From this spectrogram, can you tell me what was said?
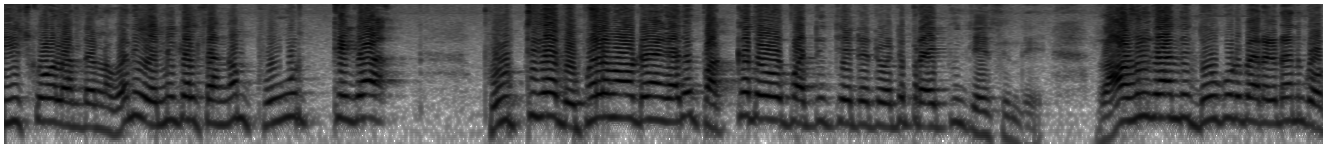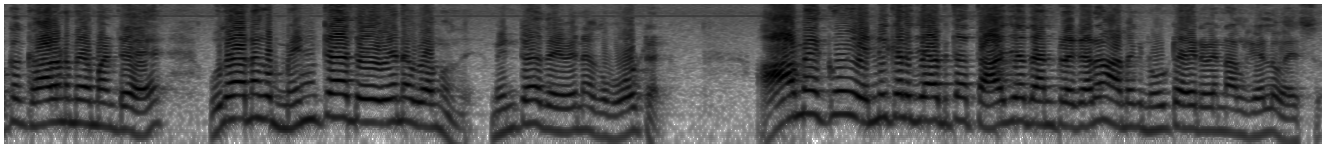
తీసుకోవాలంటంలో కానీ ఎన్నికల సంఘం పూర్తిగా పూర్తిగా విఫలమవడమే కాదు పక్కదో పట్టించేటటువంటి ప్రయత్నం చేసింది. రాహుల్ గాంధీ దూకుడు పెరగడానికి ఒక కారణం ఏమంటే ఉదాహరణకు మింటా దేవి అని ఒక ఆమె ఉంది. మింటా దేవి అని ఒక ఓటర్. ఆమెకు ఎన్నికల జాబితా తాజా దాని ప్రకారం ఆమెకు నూట ఇరవై నాలుగేళ్ళ వయస్సు.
